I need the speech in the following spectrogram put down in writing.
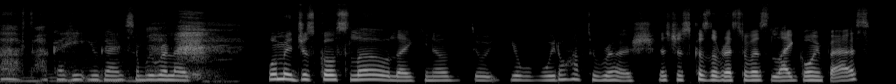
"Ah, fuck, I hate you guys," and we were like, "Woman, just go slow, like you know, do you? We don't have to rush. It's just because the rest of us like going fast."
